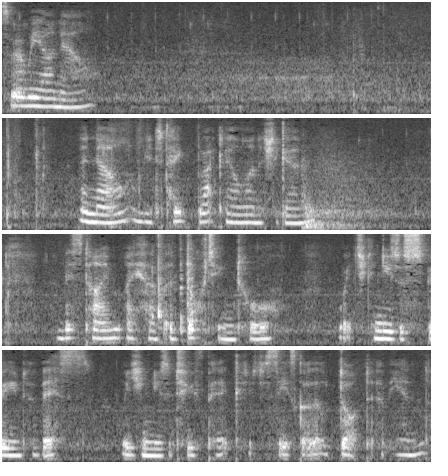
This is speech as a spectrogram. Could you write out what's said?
That's where we are now. And now I'm going to take black nail varnish again. And this time I have a dotting tool, which you can use a spoon for this, or you can use a toothpick. You just see it's got a little dot at the end.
